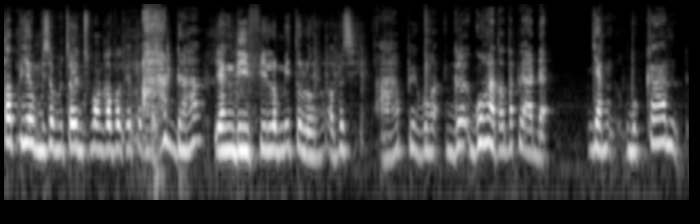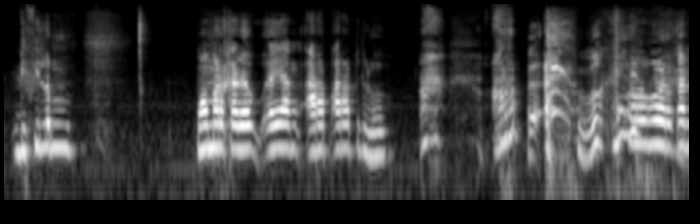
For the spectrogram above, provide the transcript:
tapi yang bisa mecahin semangka pakai tete. Ada. Yang di film itu loh, apa sih? Apa gue gue gak tau tapi ada. Yang bukan di film Muammar Kadab eh, yang Arab-Arab itu loh. Ah, Arab. Bukan. mengeluarkan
